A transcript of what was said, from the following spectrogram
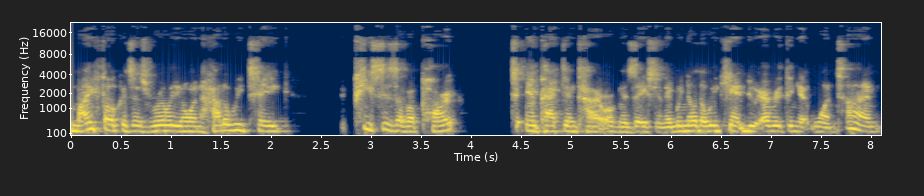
my focus is really on how do we take pieces of a part to impact the entire organization. And we know that we can't do everything at one time,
